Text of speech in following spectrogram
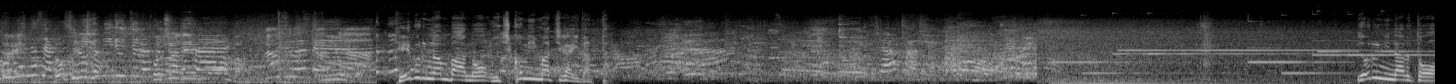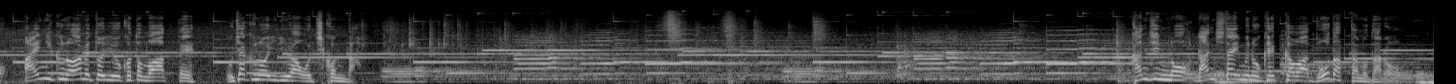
ごめんなさい62がこちの伝票ナンバーテーブルナンバーの打ち込み間違いだった夜になるとあいにくの雨ということもあってお客の入りは落ち込んだ肝心のランチタイムの結果はどうだったのだろう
